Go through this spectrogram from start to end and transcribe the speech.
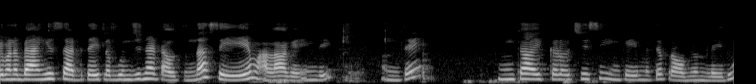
ఏమైనా బ్యాంగిల్స్ తట్టితే ఇట్లా గుంజినట్టు అవుతుందా? సేమ్ అలాగైంది. అంతే. ఇంకా ఇక్కడ వచ్చేసి ఇంకా ఏమైతే ప్రాబ్లం లేదు.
